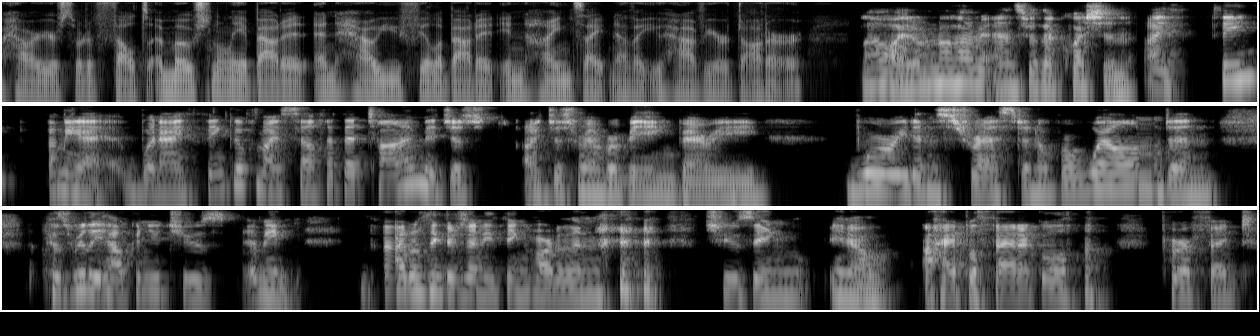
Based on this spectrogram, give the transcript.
how you sort of felt emotionally about it and how you feel about it in hindsight now that you have your daughter. Wow, I don't know how to answer that question. I think, I mean, I, when I think of myself at that time, it just, I just remember being very worried and stressed and overwhelmed and because really how can you choose i mean i don't think there's anything harder than choosing you know a hypothetical perfect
